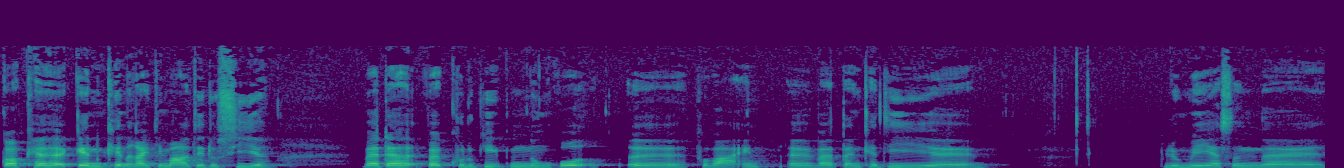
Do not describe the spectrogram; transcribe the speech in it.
godt kan genkende rigtig meget af det, du siger. Hvad, der, hvad kunne du give dem nogle råd øh, på vejen? Øh, hvordan kan de øh, blive mere sådan, øh,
